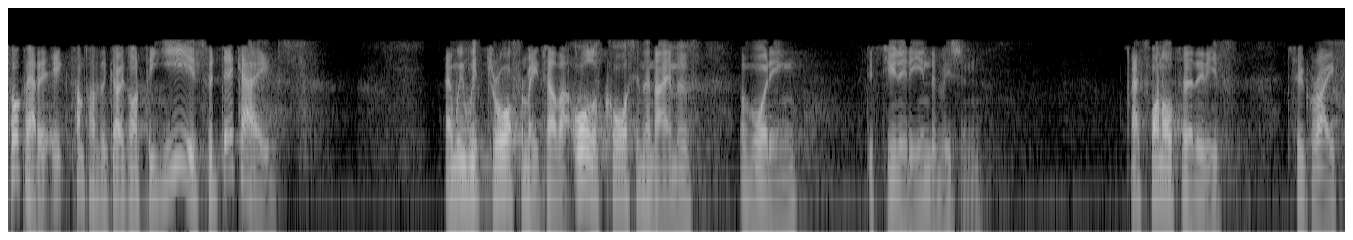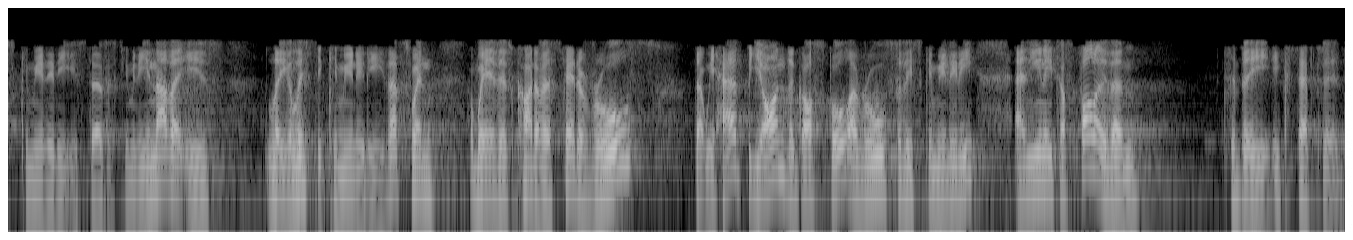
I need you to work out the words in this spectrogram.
talk about it. it sometimes it goes on for years, for decades. And we withdraw from each other, all of course in the name of avoiding disunity and division. That's one alternative to grace community is service community. Another is legalistic community. That's when where there's kind of a set of rules that we have beyond the gospel, are rules for this community, and you need to follow them to be accepted.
